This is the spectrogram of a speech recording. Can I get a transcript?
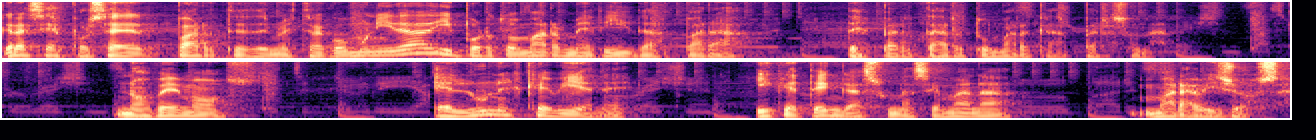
Gracias por ser parte de nuestra comunidad y por tomar medidas para despertar tu marca personal. Nos vemos el lunes que viene y que tengas una semana maravillosa.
